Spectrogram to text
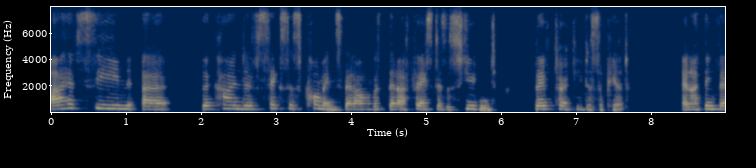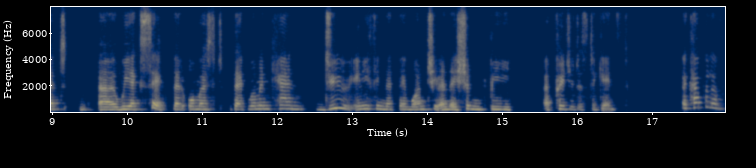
I have seen uh, the kind of sexist comments that I was that I faced as a student. They've totally disappeared. And I think that uh, we accept that almost that women can do anything that they want to, and they shouldn't be uh, prejudiced against. A couple of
